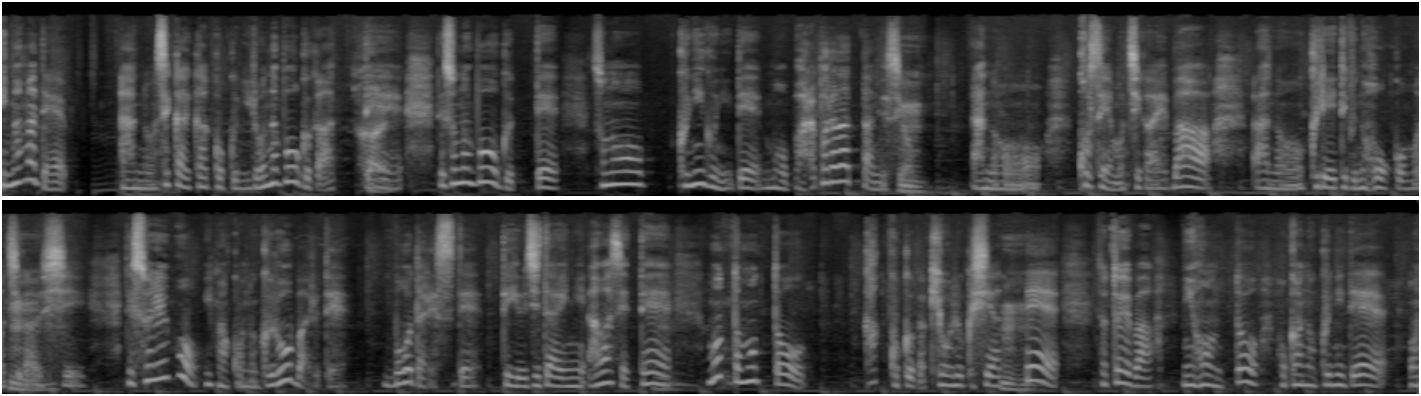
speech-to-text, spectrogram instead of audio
今まであの世界各国にいろんな防具があって、はい。でその防具ってその国々でもうバラバラだったんですよ。うん。あの個性も違えばあのクリエイティブの方向も違うし、でそれを今このグローバルでボーダレスでっていう時代に合わせて、もっともっと各国が協力し合って、例えば日本と他の国で同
